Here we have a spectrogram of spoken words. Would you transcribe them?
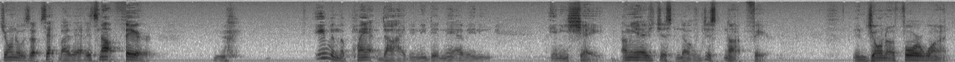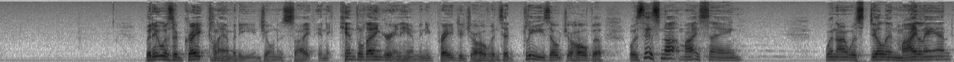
Jonah was upset by that. It's not fair. Even the plant died and he didn't have any any shade. I mean, it was just no, just not fair. In Jonah 4 1. But it was a great calamity in Jonah's sight, and it kindled anger in him. And he prayed to Jehovah and said, Please, O Jehovah, was this not my saying when I was still in my land?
